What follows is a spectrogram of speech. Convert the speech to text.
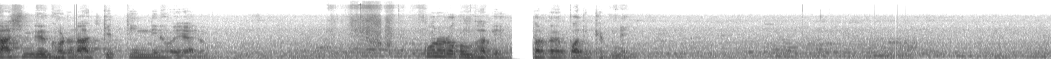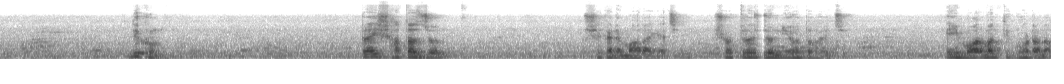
কাশ্মীরের ঘটনা আজকে তিন দিন হয়ে গেল। কোনো রকমভাবে সরকারের পদক্ষেপ নেই। দেখুন, প্রায় সাতাশ জন সেখানে মারা গেছে, সতেরো জন নিহত হয়েছে। এই মর্মান্তিক ঘটনা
